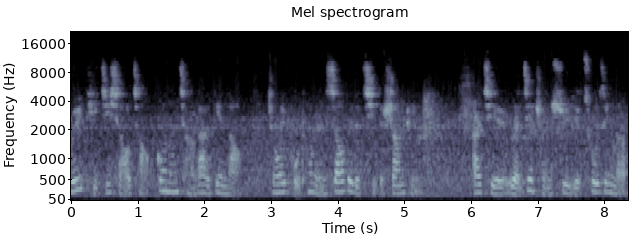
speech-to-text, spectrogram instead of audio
由于体积小巧、功能强大的电脑成为普通人消费得起的商品，而且软件程序也促进了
